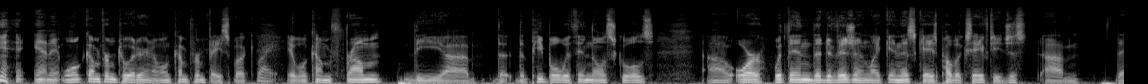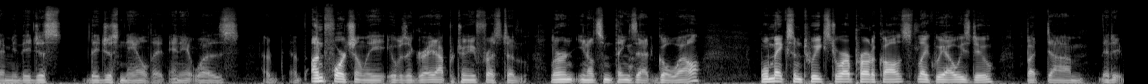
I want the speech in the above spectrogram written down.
and it won't come from Twitter and it won't come from Facebook. Right. It will come from the uh, the the people within those schools uh, or within the division. Like in this case, public safety. Just um, I mean, they just they just nailed it, and it was. A, unfortunately, it was a great opportunity for us to learn, you know, some things that go well. We'll make some tweaks to our protocols, like we always do, But um, that it,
